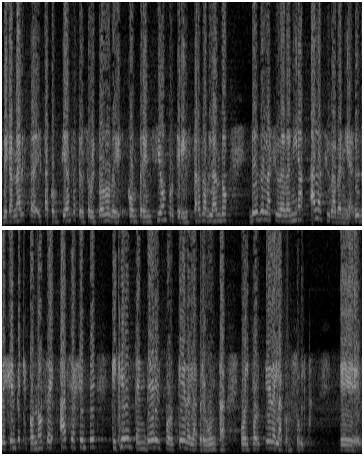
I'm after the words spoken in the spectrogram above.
de, ganar esta, esta confianza, pero sobre todo de comprensión, porque le estás hablando desde la ciudadanía a la ciudadanía, desde gente que conoce hacia gente que quiere entender el porqué de la pregunta o el porqué de la consulta. Eh,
